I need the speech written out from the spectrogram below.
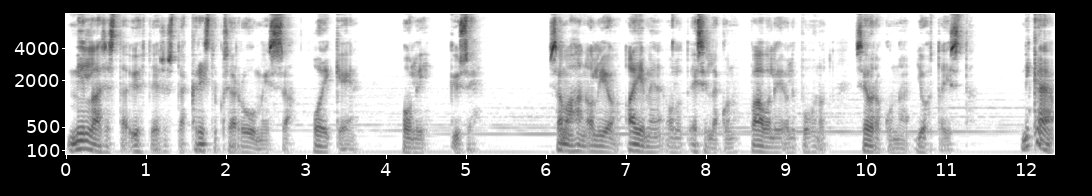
millaisesta yhteisöstä Kristuksen ruumiissa oikein oli kyse. Samahan oli jo aiemmin ollut esillä, kun Paavali oli puhunut seurakunnan johtajista. Mikä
